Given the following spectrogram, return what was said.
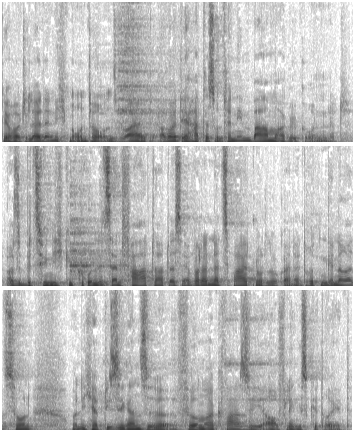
der heute leider nicht mehr unter uns weilt, aber der hat das Unternehmen Barmer gegründet. Also beziehungsweise nicht gegründet, sein Vater hat das, er war dann in der zweiten oder sogar in der dritten Generation und ich habe diese ganze Firma quasi auf links gedreht.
